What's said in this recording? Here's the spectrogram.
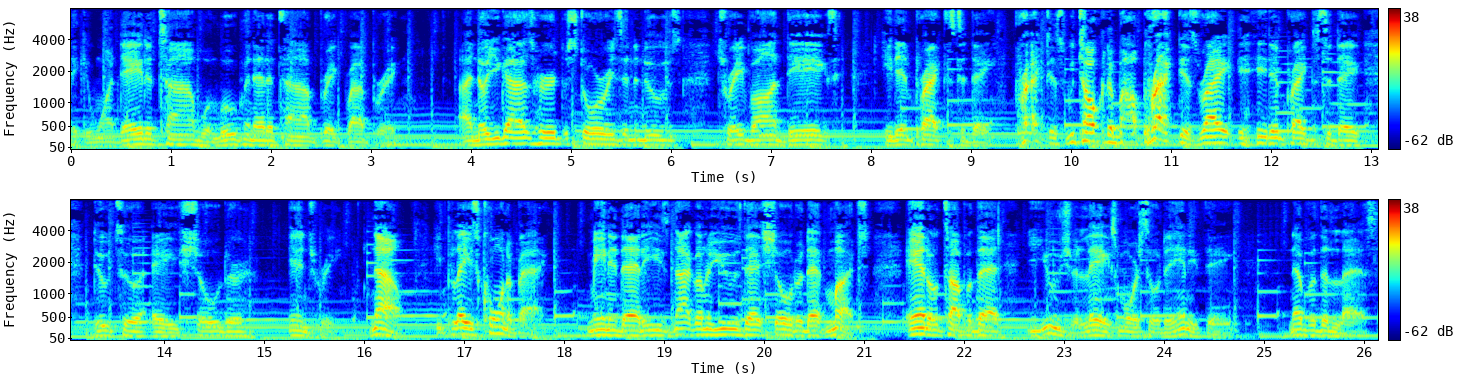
Take it one day at a time, one movement at a time, brick by brick. I know you guys heard the stories in the news. Trevon Diggs, he didn't practice today. Practice, we talking about practice, right? He didn't practice today due to a shoulder injury. Now, he plays cornerback, meaning that he's not going to use that shoulder that much. And on top of that, you use your legs more so than anything. Nevertheless,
